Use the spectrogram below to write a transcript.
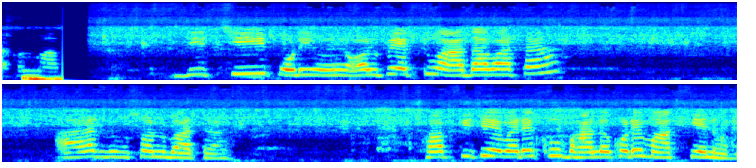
এখন দিচ্ছি অল্প একটু আদা বাটা আর রসুন বাটা। সব কিছু এবারে খুব ভালো করে মাখিয়ে নেব।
